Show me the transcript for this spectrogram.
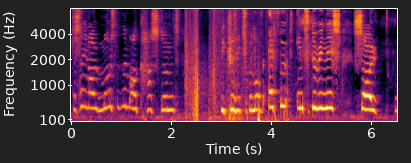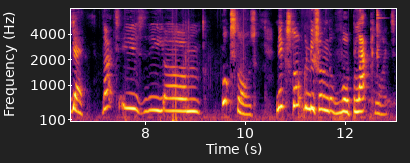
just so you know, most of them are customed because it took a lot of effort into doing this. So, yeah, that is the um, rock stars. Next up, I'm going to be showing the, the black lights.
